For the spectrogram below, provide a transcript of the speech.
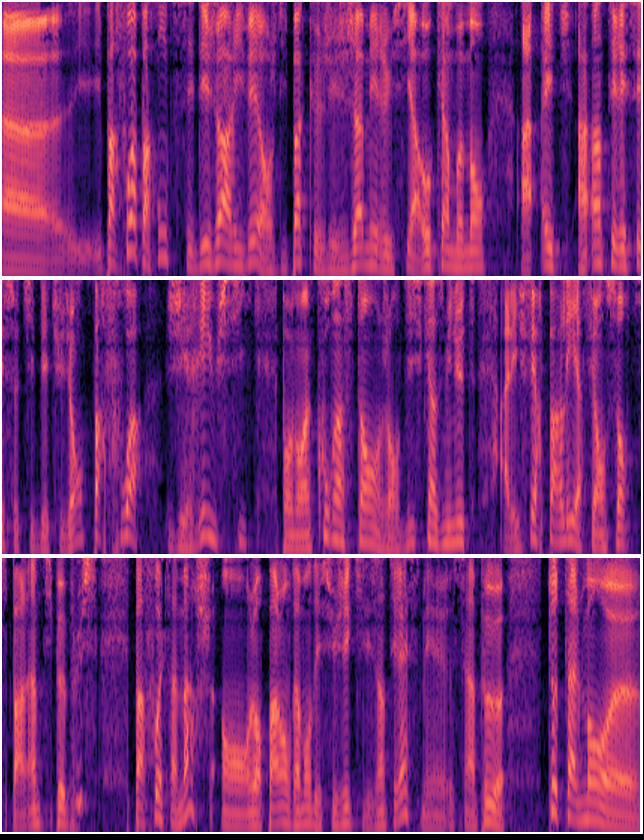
euh, parfois, par contre, c'est déjà arrivé. Alors, je dis pas que j'ai jamais réussi à aucun moment à, intéresser ce type d'étudiants. Parfois, j'ai réussi pendant un court instant, genre 10-15 minutes, à les faire parler, à faire en sorte qu'ils parlent un petit peu plus. Parfois, ça marche en leur parlant vraiment des sujets qui les intéressent, mais euh, c'est un peu euh, totalement euh,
